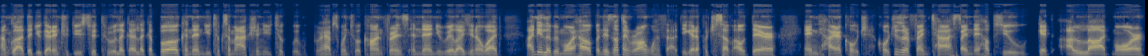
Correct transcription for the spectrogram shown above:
I'm glad that you got introduced to it through like a like a book, and then you took some action. You took perhaps went to a conference, and then you realized, you know what, I need a little bit more help. And there's nothing wrong with that. You got to put yourself out there and hire a coach. Coaches are fantastic, and it helps you get a lot more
